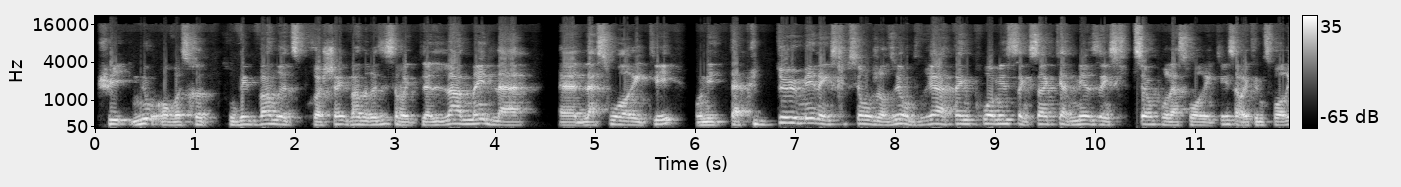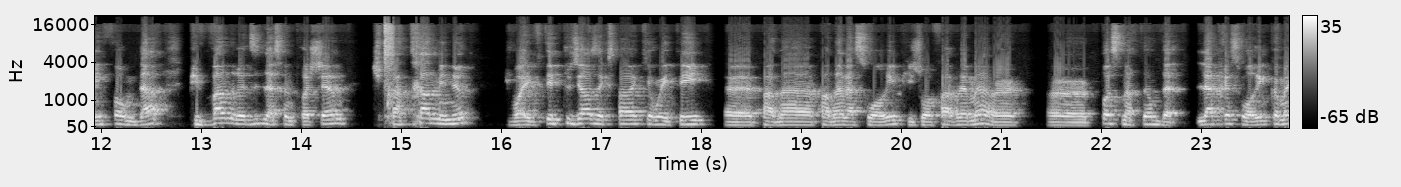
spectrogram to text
Puis nous, on va se retrouver vendredi prochain. Vendredi, ça va être le lendemain de la euh, de la soirée clé. On est à plus de 2000 inscriptions aujourd'hui. On devrait atteindre 3500, 4000 inscriptions pour la soirée clé. Ça va être une soirée formidable. Puis vendredi de la semaine prochaine, je prends 30 minutes. Je vais inviter plusieurs experts qui ont été euh, pendant pendant la soirée. Puis je vais faire vraiment un, un post-mortem de l'après-soirée, comment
